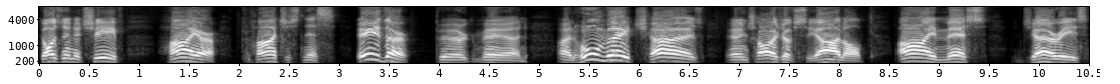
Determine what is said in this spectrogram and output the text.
doesn't achieve higher consciousness either, big man. And who made Chaz in charge of Seattle? I miss Jerry's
